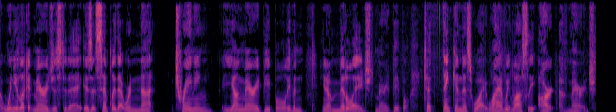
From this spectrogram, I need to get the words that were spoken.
When you look at marriages today, is it simply that we're not training young married people, even you know middle-aged married people, to think in this way? Why have we lost the art of marriage?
